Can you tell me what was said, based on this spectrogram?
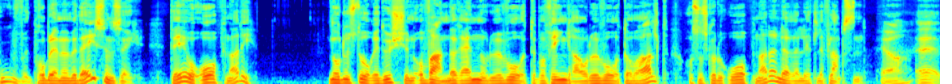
Hovedproblemet med deg, syns jeg, det er å åpne de. Når du står i dusjen og vannet renner og du er våte på fingre og du er våt overalt, og så skal du åpne den der lille flapsen. Ja, eh,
